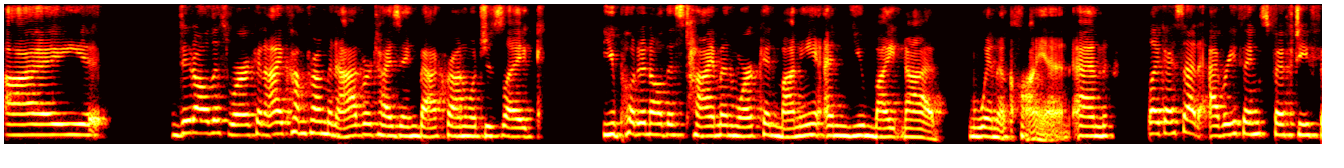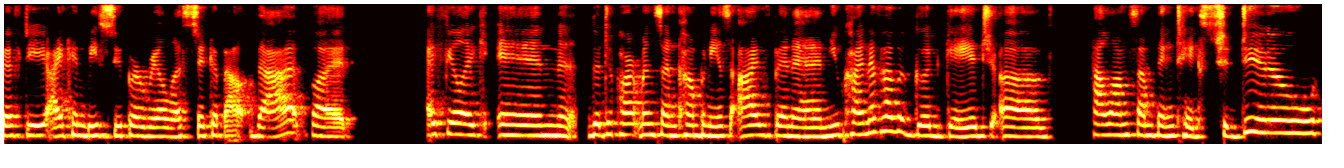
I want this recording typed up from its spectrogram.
i did all this work and i come from an advertising background which is like you put in all this time and work and money and you might not win a client. And like I said, everything's 50 50. I can be super realistic about that. But I feel like in the departments and companies I've been in, you kind of have a good gauge of how long something takes to do,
